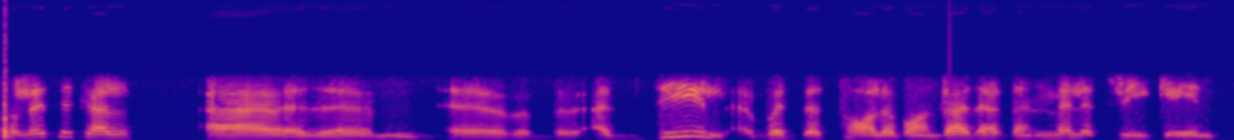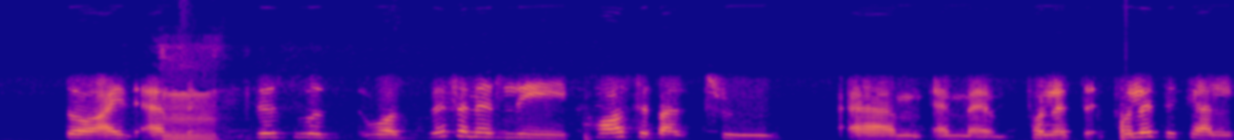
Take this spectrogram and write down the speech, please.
political uh, um, uh, deal with the Taliban rather than military gain. So I, um, mm. this was was definitely possible through um, um polit- political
